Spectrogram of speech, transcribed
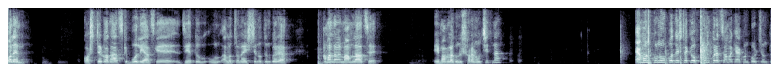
বলেন, কষ্টের কথা আজকে বলি, আজকে যেহেতু আলোচনা এসছে নতুন করে, আমার নামে মামলা আছে। এই মামলাগুলো সরানো উচিত না? এমন কোন উপদেষ্টা কেউ ফোন করেছে আমাকে এখন পর্যন্ত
